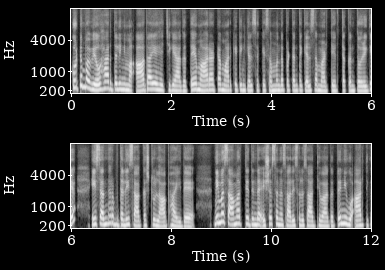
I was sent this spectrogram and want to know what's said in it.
ಕುಟುಂಬ ವ್ಯವಹಾರದಲ್ಲಿ ನಿಮ್ಮ ಆದಾಯ ಹೆಚ್ಚಿಗೆ ಆಗುತ್ತೆ. ಮಾರಾಟ, ಮಾರ್ಕೆಟಿಂಗ್ ಕೆಲಸಕ್ಕೆ ಸಂಬಂಧಪಟ್ಟಂತೆ ಕೆಲಸ ಮಾಡ್ತಿರ್ತಕ್ಕಂಥವರಿಗೆ ಈ ಸಂದರ್ಭದಲ್ಲಿ ಸಾಕಷ್ಟು ಲಾಭ ಇದೆ. ನಿಮ್ಮ ಸಾಮರ್ಥ್ಯದಿಂದ ಯಶಸ್ಸನ್ನು ಸಾಧಿಸಲು ಸಾಧ್ಯವಾಗುತ್ತೆ. ನೀವು ಆರ್ಥಿಕ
